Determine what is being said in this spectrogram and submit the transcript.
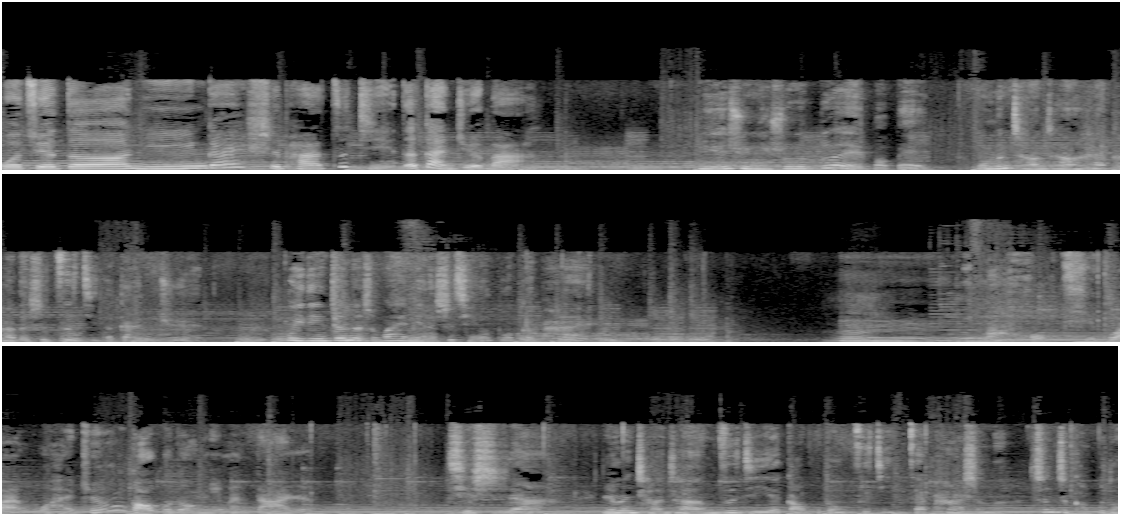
我觉得你应该是怕自己的感觉吧。也许你说的对，宝贝。我们常常害怕的是自己的感觉，不一定真的是外面的事情有多可怕。嗯，你们好奇怪，我还真搞不懂你们大人。其实啊，人们常常自己也搞不懂自己在怕什么，甚至搞不懂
